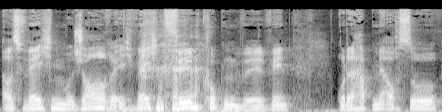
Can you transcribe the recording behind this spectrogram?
aus welchem Genre ich welchen Film gucken will. Wen, oder habe mir auch so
